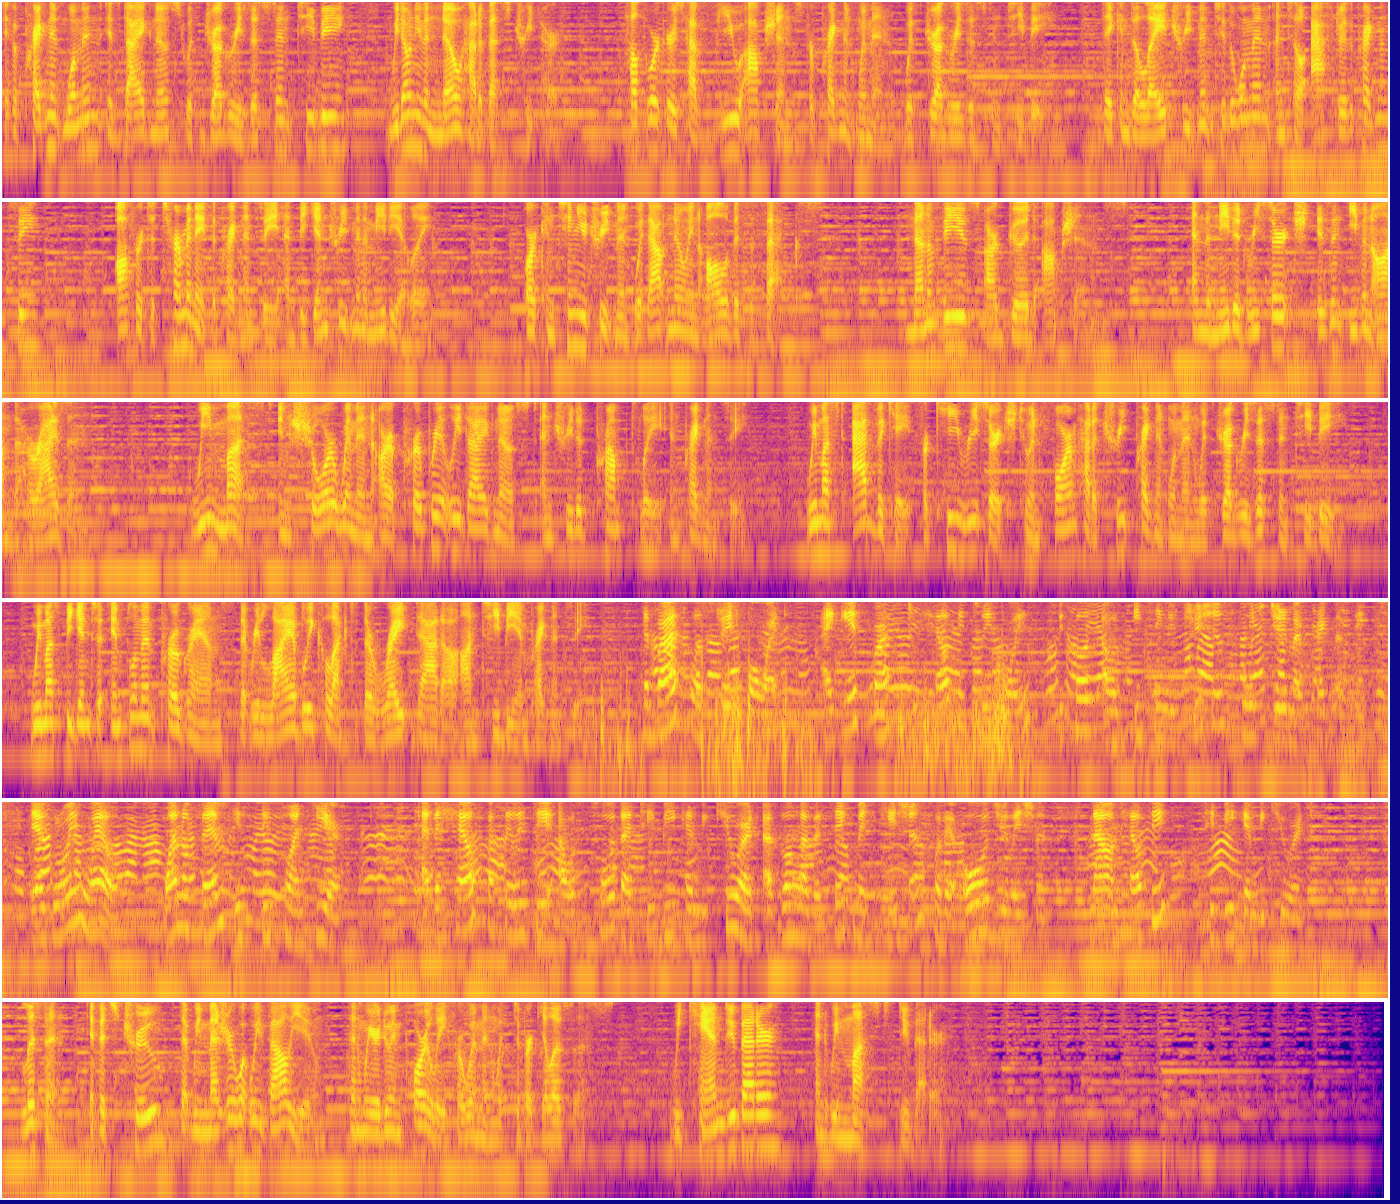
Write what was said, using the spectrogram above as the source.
If a pregnant woman is diagnosed with drug resistant TB, we don't even know how to best treat her. Health workers have few options for pregnant women with drug resistant TB. They can delay treatment to the woman until after the pregnancy, offer to terminate the pregnancy and begin treatment immediately, or continue treatment without knowing all of its effects. None of these are good options, and the needed research isn't even on the horizon. We must ensure women are appropriately diagnosed and treated promptly in pregnancy. We must advocate for key research to inform how to treat pregnant women with drug resistant TB. We must begin to implement programs that reliably collect the right data on TB in pregnancy. The birth was straightforward. I gave birth to healthy twin boys because I was eating nutritious food during my pregnancy. They are growing well. One of them is this one here. At the health facility, I was told that TB can be cured as long as I take medication for the whole duration. Now I'm healthy, TB can be cured. Listen, if it's true that we measure what we value, then we are doing poorly for women with tuberculosis. We can do better, and we must do better.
